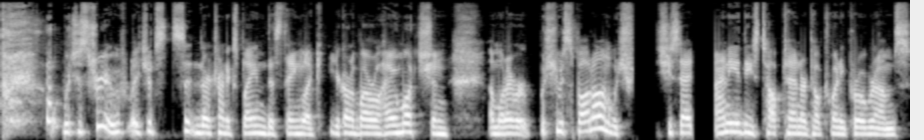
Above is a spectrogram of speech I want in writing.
which is true. Like you're just sitting there trying to explain this thing, like you're going to borrow how much and and whatever. But she was spot on, which she said any of these top ten or top twenty programs.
